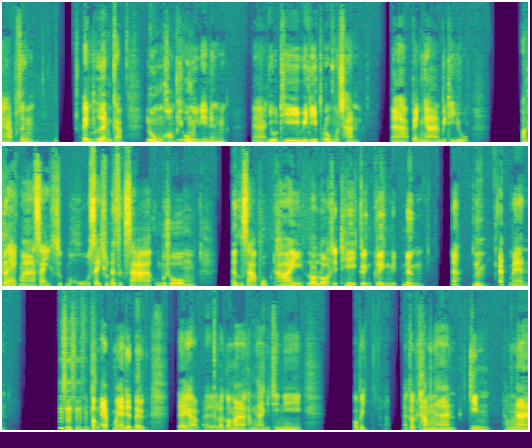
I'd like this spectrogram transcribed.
นะครับ ซึ่งเป็นเพื่อนกับลุงของพี่อุ้มอีกทีหนึ่งนะฮะอยู่ที่วีดีโปรโมชั่นนะฮะเป็นงานวิทยุวันแรกมาใส่โอ้โหใส่ชุดนักศึกษาคุณผู้ชม นักศึกษาผูกไทหล่อๆเท่ๆเกร็งๆนิดนึงนะอืมแอ๊บแมนต้องแอ๊บแมนนิดนึงใช่ครับเออแล้วก็มาทำงานอยู่ที่นี่ ก็ไปแล้วก็ทำงานกินทำงาน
